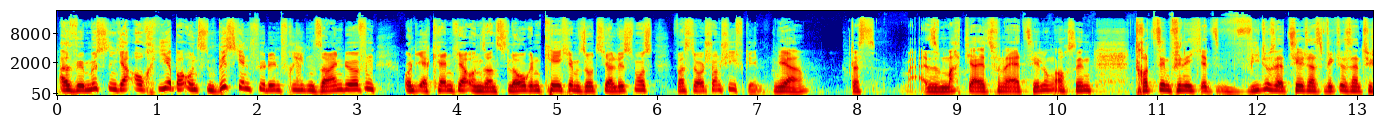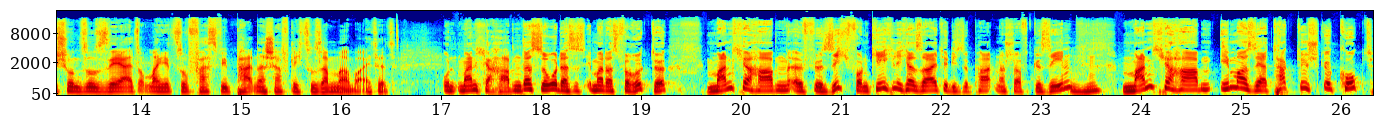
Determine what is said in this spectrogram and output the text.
Also wir müssen ja auch hier bei uns ein bisschen für den Frieden sein dürfen. Und ihr kennt ja unseren Slogan Kirche im Sozialismus. Was soll schon schiefgehen? Ja, das also macht ja jetzt von der Erzählung auch Sinn. Trotzdem finde ich jetzt, wie du es erzählt hast, wirkt es natürlich schon so sehr, als ob man jetzt so fast wie partnerschaftlich zusammenarbeitet. Und manche haben das so, das ist immer das Verrückte. Manche haben äh, für sich von kirchlicher Seite diese Partnerschaft gesehen. Manche haben immer sehr taktisch geguckt.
